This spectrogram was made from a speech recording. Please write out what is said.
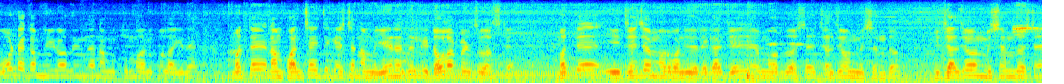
ಹೋಂಡಾ ಕಂಪ್ನಿ ಇರೋದ್ರಿಂದ ನಮ್ಗೆ ತುಂಬ ಅನುಕೂಲ ಆಗಿದೆ. ಮತ್ತು ನಮ್ಮ ಪಂಚಾಯತಿಗೆ ಅಷ್ಟೇ, ನಮ್ಮ ಏರಿಯಾದಲ್ಲಿ ಡೆವಲಪ್ಮೆಂಟ್ಸು ಅಷ್ಟೇ. ಮತ್ತು ಈ ಜೆ ಜೆ ಎಂ ಅವ್ರು ಬಂದಿದ್ದಾರೆ. ಈಗ ಜೆ ಜೆ ಎಂ ಅವ್ರದ್ದು ಅಷ್ಟೇ ಜಲಜೀವನ್ ಮಿಷನ್ದು ಈ ಜಲಜೀವನ್ ಮಿಷನ್ದು ಅಷ್ಟೇ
